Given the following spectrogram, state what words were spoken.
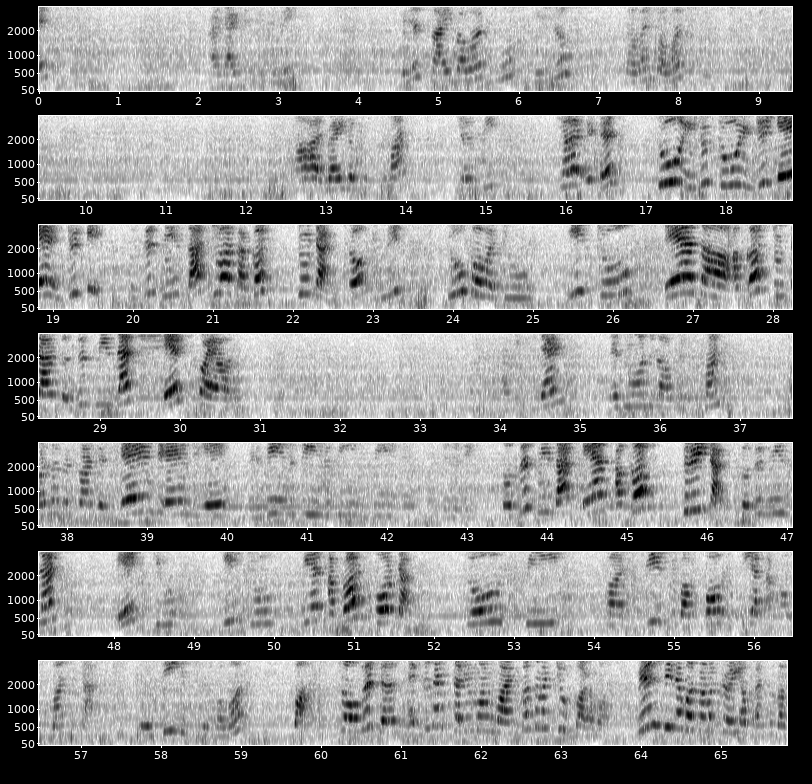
write it legibly. It is 5 power 2 into 7 power 3. Now I'll write the fifth one. You see, here it is 2 into 2 into a into a. So this means that 2 has occurred 2 times. So it means 2 power 2 into a has uh, occurred 2 times. So this means that a square Then let's move on to the sixth one. What is the sixth one? It's A into A into A, into C into C into C into C into, into D. So this means that A has occurred three times. So this means that A cube into C has occurred four times. So C, but C is to the power four, D has occurred one time. Is to the power one. So with this, exercise 13.1, question number 2 got over. We'll see the question number 3 of exercise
